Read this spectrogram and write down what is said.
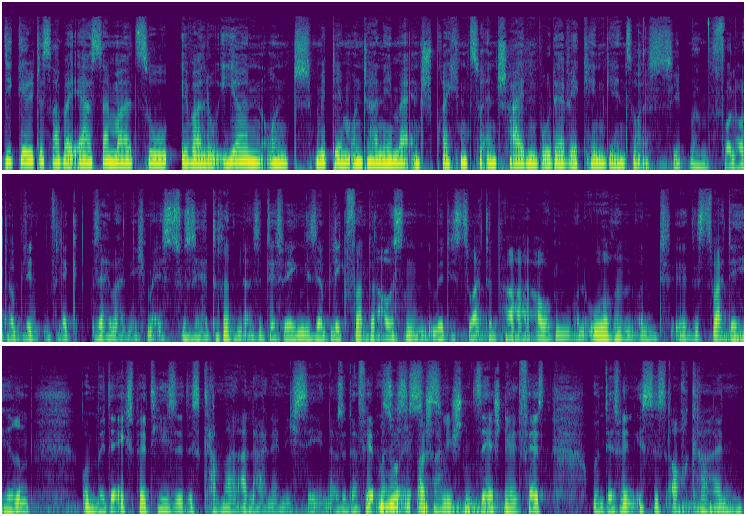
Die gilt es aber erst einmal zu evaluieren und mit dem Unternehmer entsprechend zu entscheiden, wo der Weg hingehen soll. Das sieht man vor lauter blinden Fleck selber nicht. Man ist zu sehr drin. Also deswegen dieser Blick von draußen über das zweite Paar Augen und Ohren und äh, das zweite Hirn und mit der Expertise, das kann man alleine nicht sehen. Also da fährt man So sich ist es. wahrscheinlich schon sehr schnell fest. Und deswegen ist es auch kein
